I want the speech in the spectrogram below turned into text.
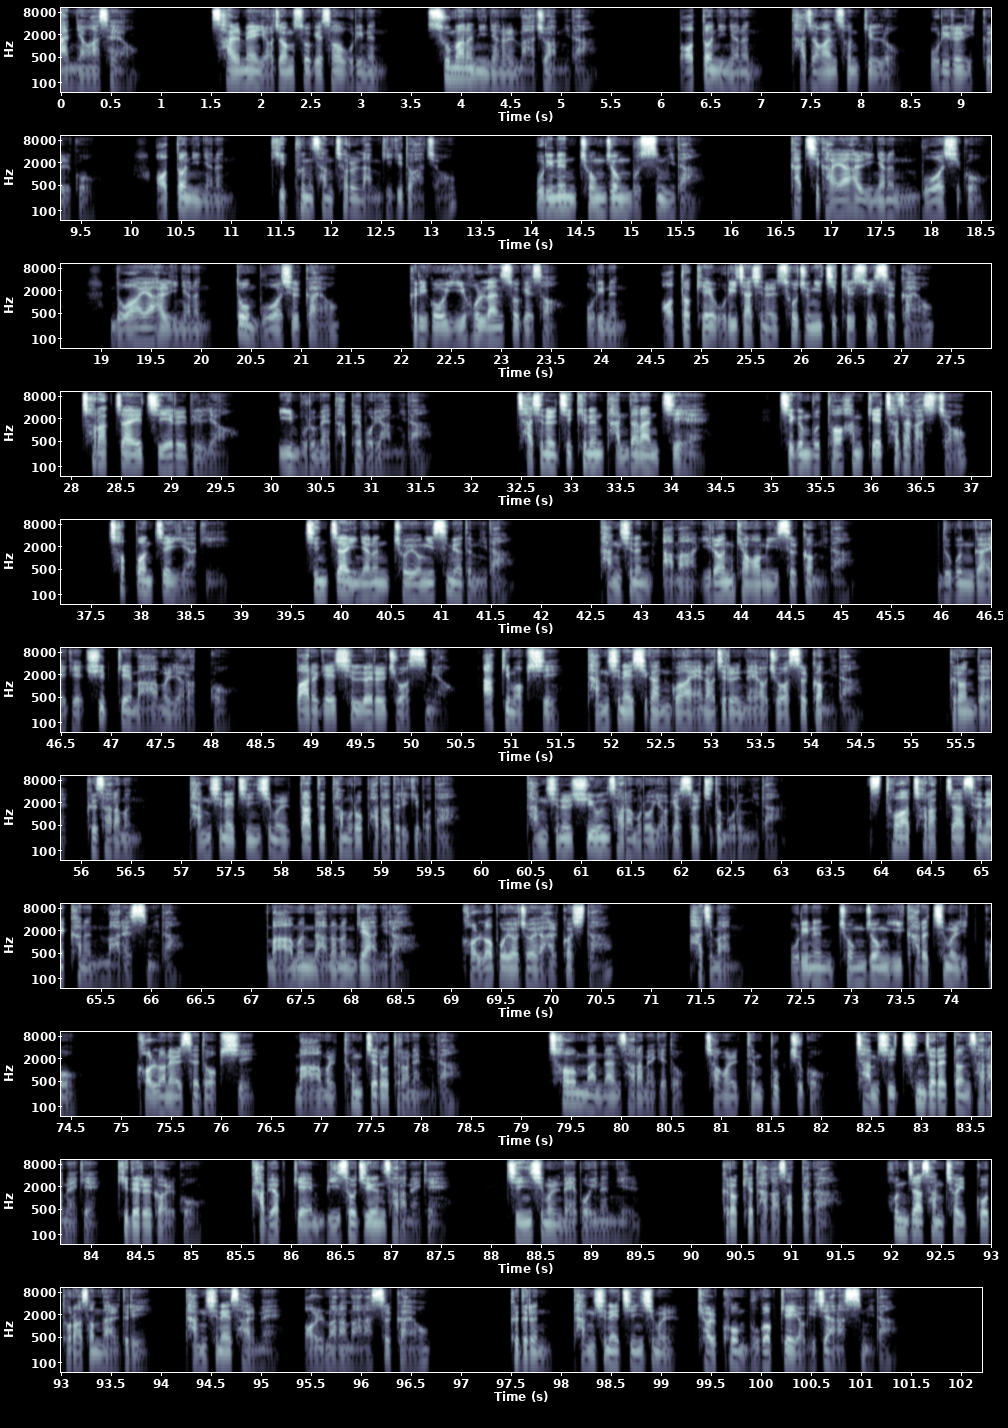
안녕하세요. 삶의 여정 속에서 우리는 수많은 인연을 마주합니다. 어떤 인연은 다정한 손길로 우리를 이끌고 어떤 인연은 깊은 상처를 남기기도 하죠. 우리는 종종 묻습니다. 같이 가야 할 인연은 무엇이고 놓아야 할 인연은 또 무엇일까요? 그리고 이 혼란 속에서 우리는 어떻게 우리 자신을 소중히 지킬 수 있을까요? 철학자의 지혜를 빌려 이 물음에 답해보려 합니다. 자신을 지키는 단단한 지혜. 지금부터 함께 찾아가시죠. 첫 번째 이야기. 진짜 인연은 조용히 스며듭니다. 당신은 아마 이런 경험이 있을 겁니다. 누군가에게 쉽게 마음을 열었고 빠르게 신뢰를 주었으며 아낌없이 당신의 시간과 에너지를 내어 주었을 겁니다. 그런데 그 사람은 당신의 진심을 따뜻함으로 받아들이기보다 당신을 쉬운 사람으로 여겼을지도 모릅니다. 스토아 철학자 세네카는 말했습니다. 마음은 나누는 게 아니라 걸러 보여줘야 할 것이다. 하지만 우리는 종종 이 가르침을 잊고 걸러낼 새도 없이 마음을 통째로 드러냅니다. 처음 만난 사람에게도 정을 듬뿍 주고 잠시 친절했던 사람에게 기대를 걸고 가볍게 미소 지은 사람에게 진심을 내보이는 일. 그렇게 다가섰다가 혼자 상처 입고 돌아선 날들이 당신의 삶에 얼마나 많았을까요? 그들은 당신의 진심을 결코 무겁게 여기지 않았습니다.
